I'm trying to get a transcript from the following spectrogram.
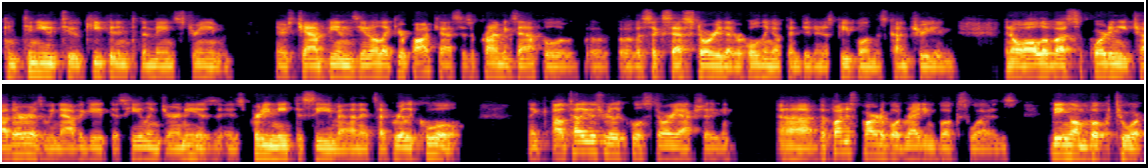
continue to keep it into the mainstream. There's champions you know like your podcast is a prime example of, of, of a success story that are holding up indigenous people in this country and you know all of us supporting each other as we navigate this healing journey is is pretty neat to see man it's like really cool like I'll tell you this really cool story actually. Uh, the funnest part about writing books was being on book tour.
